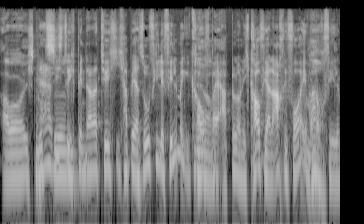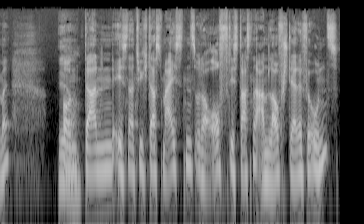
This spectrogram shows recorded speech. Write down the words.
aber ich nutze. Ja, siehst du, ich bin da natürlich, ich habe ja so viele Filme gekauft ja. bei Apple und ich kaufe ja nach wie vor immer ah. noch Filme. Ja. Und dann ist natürlich das meistens oder oft ist das eine Anlaufstelle für uns.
